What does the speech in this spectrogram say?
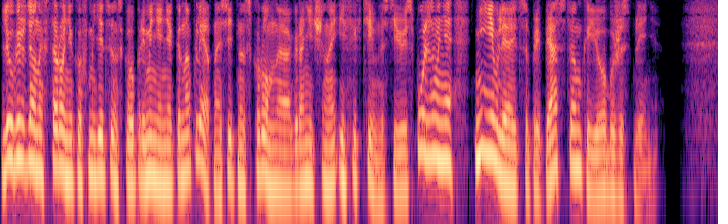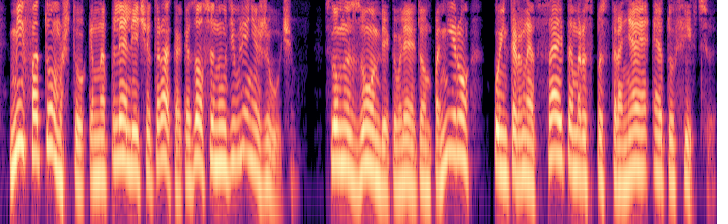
Для убежденных сторонников медицинского применения конопли относительно скромная ограниченная эффективность ее использования не является препятствием к ее обожествлению. Миф о том, что конопля лечит рак, оказался на удивление живучим. Словно зомби ковыляет он по миру, по интернет-сайтам распространяя эту фикцию.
